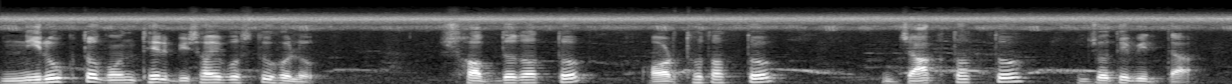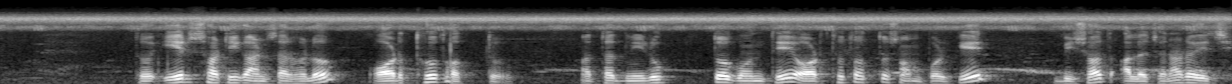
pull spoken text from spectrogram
নিরুক্ত গ্রন্থের বিষয়বস্তু হল শব্দতত্ত্ব, অর্থতত্ত্ব, জাকতত্ত্ব, জ্যোতির্বিদ্যা। তো এর সঠিক আনসার হলো অর্থতত্ত্ব। অর্থাৎ নিরুক্ত গ্রন্থে অর্থতত্ত্ব সম্পর্কে বিশদ আলোচনা রয়েছে।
